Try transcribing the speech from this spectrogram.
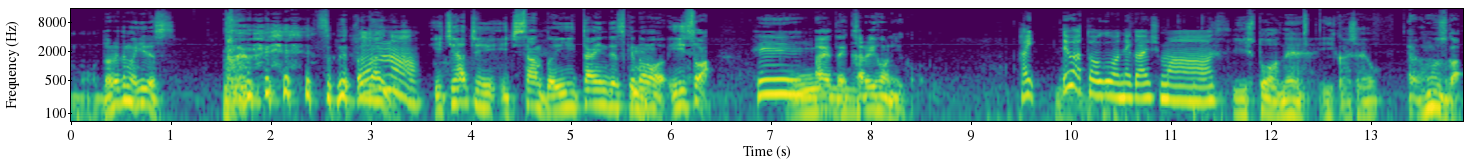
もうどれでもいいです。それそはないんなん。1813と言いたいんですけども、イーストア。へえ。あえて軽い方に行こう。はい。では、東具お願いします。いい人はね、いい会社よ。え、ほんとですか？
